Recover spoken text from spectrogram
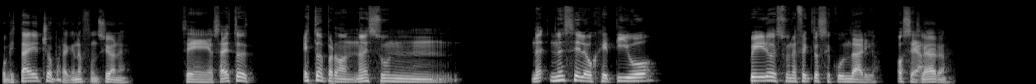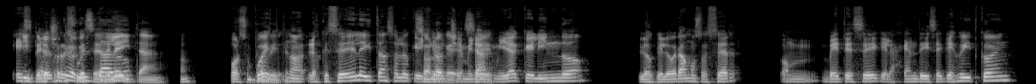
Porque está hecho para que no funcione. Sí, o sea, esto, esto perdón, no es un. No, no es el objetivo, pero es un efecto secundario. O sea, claro. es y pero el yo creo que se resultado-. ¿no? Por supuesto. No, los que se deleitan son los que Son dijeron, los que- che, mirá, sí. mirá qué lindo lo que logramos hacer con BTC, que la gente dice que es Bitcoin.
